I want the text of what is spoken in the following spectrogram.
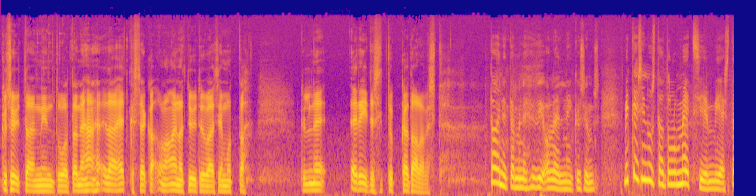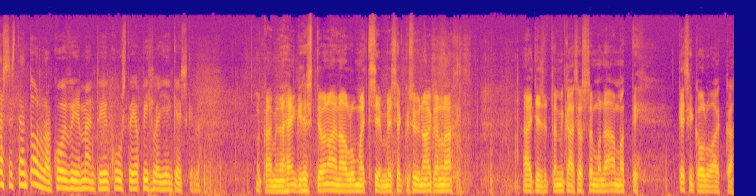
kysytään, niin tuota, nehän elää hetkessä ja on aina tyytyväisiä, mutta kyllä ne erityisesti tykkää talvesta. Toinen tämmöinen hyvin oleellinen kysymys. Miten sinusta on tullut metsien mies? Tässä sitä nyt ollaan koivujen, mäntyjen, kuusta ja pihlajien keskellä. No kai minä henkisesti on aina ollut metsien mies ja kysyin aikanaan äitiltä, että mikä se on semmoinen ammatti keskikouluaika,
